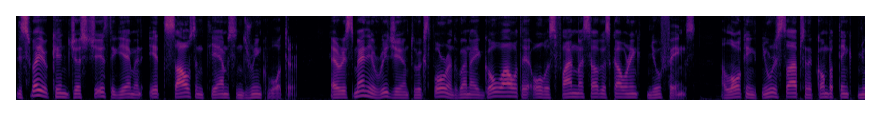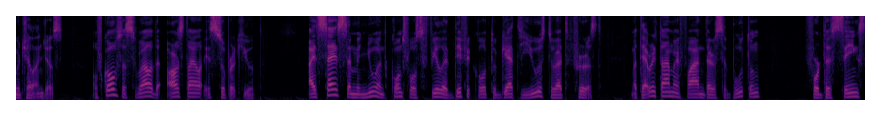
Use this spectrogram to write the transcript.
This way you can just chase the game and eat thousand yams and drink water. There is many region to explore and when I go out I always find myself discovering new things, unlocking new recipes and combating new challenges. Of course as well the art style is super cute. I'd say some menu and controls feel difficult to get used to at first, but every time I find there's a button for the things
